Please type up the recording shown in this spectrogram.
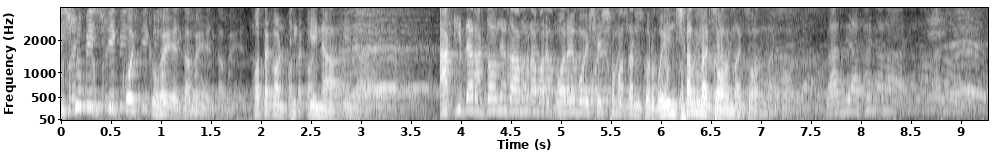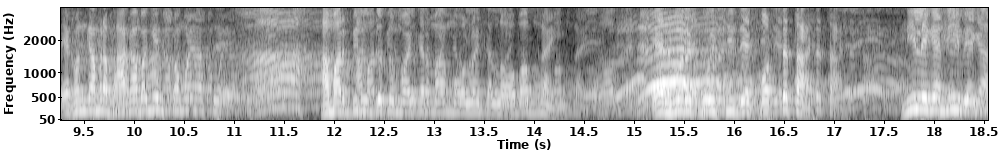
ইস্যু ভিত্তিক ঐক্য হয়ে যাবে। কথা কোন ঠিক কিনা আকিদার দ্বন্দ্ব আমরা আমার ঘরে বসে সমাধান করব। ইনশাআল্লাহ কোন। রাজি আছি না এখন কি আমরা ভাগাভাগির সময় আছে? আমার বিরুদ্ধে তো ময়কার মা মৌলাইকাল্লাহ অভাব নাই। এরপরে কইছি যে করতে থাক। নিলে গা নিবে গা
